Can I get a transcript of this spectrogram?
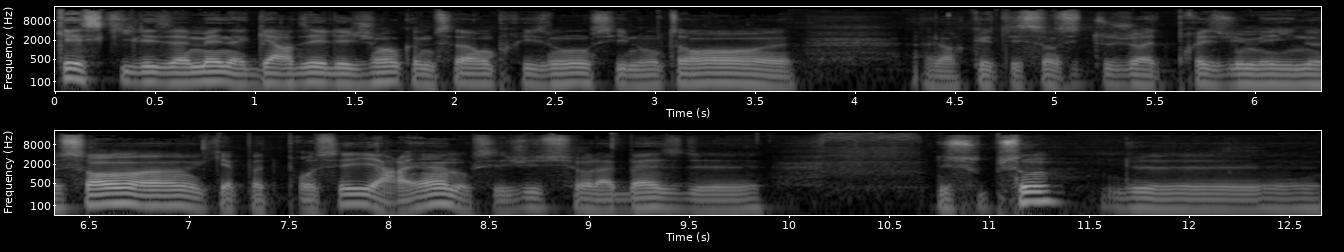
qu'est-ce qui les amène à garder les gens comme ça en prison si longtemps euh, alors que tu es censé toujours être présumé innocent, hein, qu'il n'y a pas de procès, il n'y a rien, donc c'est juste sur la base de, de soupçons, de,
